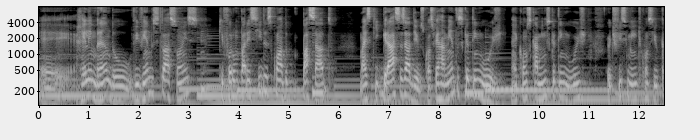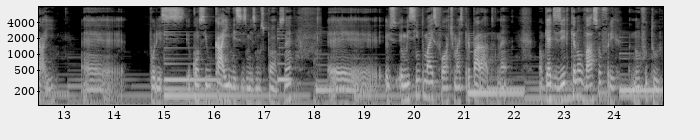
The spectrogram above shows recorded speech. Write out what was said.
é, relembrando ou vivendo situações que foram parecidas com a do passado mas que graças a Deus, com as ferramentas que eu tenho hoje, né, com os caminhos que eu tenho hoje, eu dificilmente consigo cair é, por esses, eu consigo cair nesses mesmos pontos, né? É, eu, eu, me sinto mais forte, mais preparado, né? Não quer dizer que eu não vá sofrer no futuro,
